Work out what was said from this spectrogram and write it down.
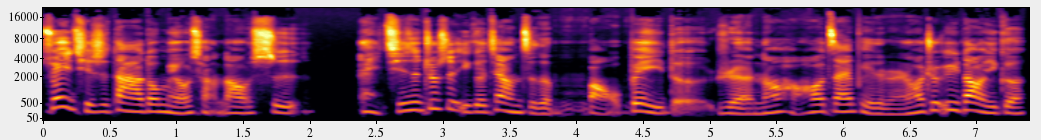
所以其实大家都没有想到是，哎，其实就是一个这样子的宝贝的人，然后好好栽培的人，然后就遇到一个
